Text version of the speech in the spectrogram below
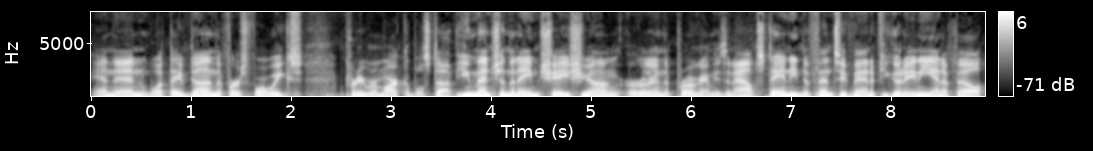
and then what they've done the first four weeks, pretty remarkable stuff. You mentioned the name Chase Young earlier in the program. He's an outstanding defensive end. If you go to any NFL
